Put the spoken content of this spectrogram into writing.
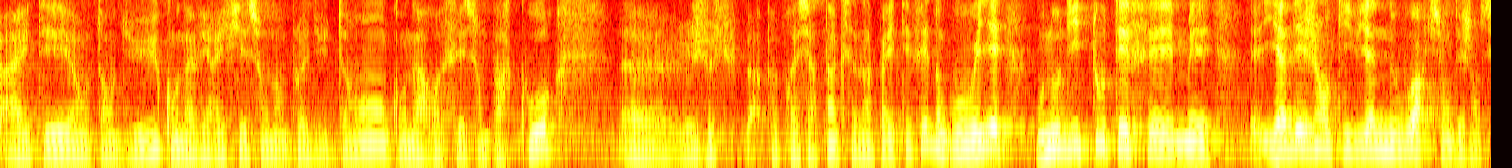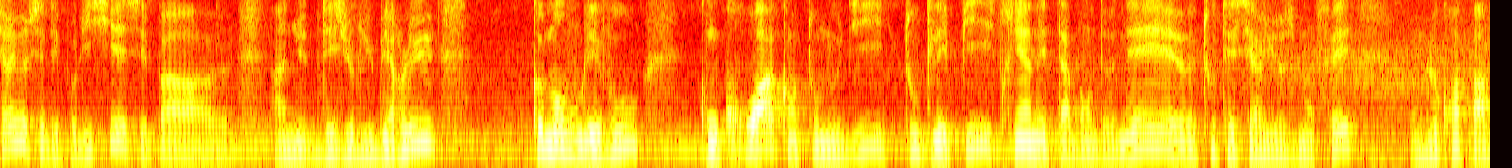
a été entendu, qu'on a vérifié son emploi du temps, qu'on a refait son parcours. Euh, je suis à peu près certain que ça n'a pas été fait. Donc vous voyez, on nous dit tout est fait, mais il y a des gens qui viennent nous voir qui sont des gens sérieux, c'est des policiers, c'est pas euh, un, des uluberlus. Comment voulez-vous qu'on croit quand on nous dit toutes les pistes, rien n'est abandonné, tout est sérieusement fait? On ne le croit pas.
